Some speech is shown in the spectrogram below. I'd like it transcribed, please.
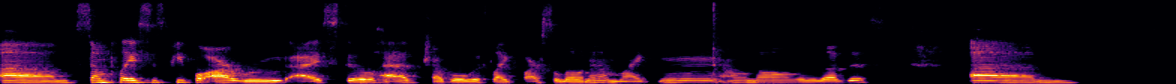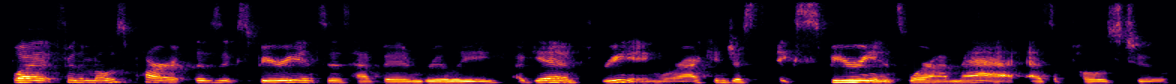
Um, some places people are rude. I still have trouble with like Barcelona. I'm like, mm, I don't know, I really love this. Um, but for the most part, those experiences have been really, again, freeing where I can just experience where I'm at as opposed to,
